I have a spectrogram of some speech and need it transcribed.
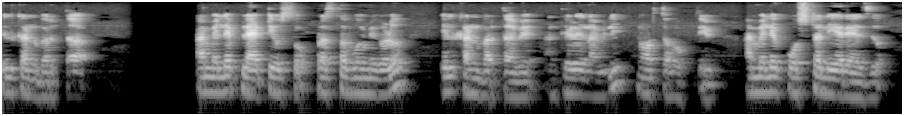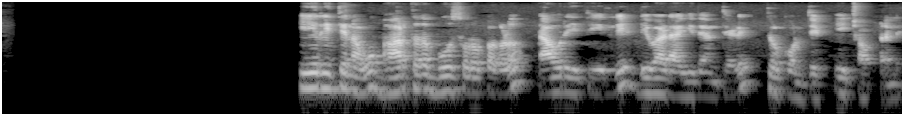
ಎಲ್ಲಿ ಕಂಡು ಬರ್ತಾ ಆಮೇಲೆ ಪ್ಲಾಟ್ಯೂಸ್ ಪ್ರಸ್ಥಭೂಮಿಗಳು ಎಲ್ಲಿ ಕಂಡು ಬರ್ತವೆ ಅಂತೇಳಿ ನಾವಿಲ್ಲಿ ನೋಡ್ತಾ ಹೋಗ್ತೀವಿ. ಆಮೇಲೆ ಕೋಸ್ಟಲ್ ಏರಿಯಾಸ್ ಈ ರೀತಿ ನಾವು ಭಾರತದ ಭೂ ಸ್ವರೂಪಗಳು ಯಾವ ರೀತಿ ಇಲ್ಲಿ ಡಿವೈಡ್ ಆಗಿದೆ ಅಂತೇಳಿ ತಿಳ್ಕೊಳ್ತೀವಿ ಈ ಚಾಪ್ಟರ್ ಅಲ್ಲಿ.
